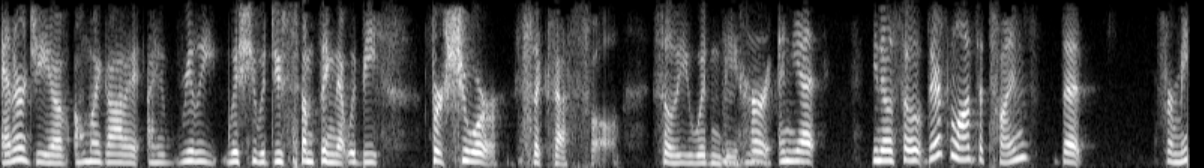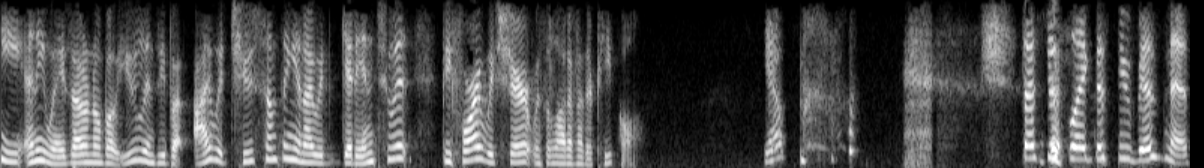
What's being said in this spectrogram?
energy of oh my god I, I really wish you would do something that would be for sure successful so you wouldn't be mm-hmm. hurt and yet you know so there's lots of times that for me anyways i don't know about you lindsay but i would choose something and i would get into it before i would share it with a lot of other people yep that's just like this new business,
